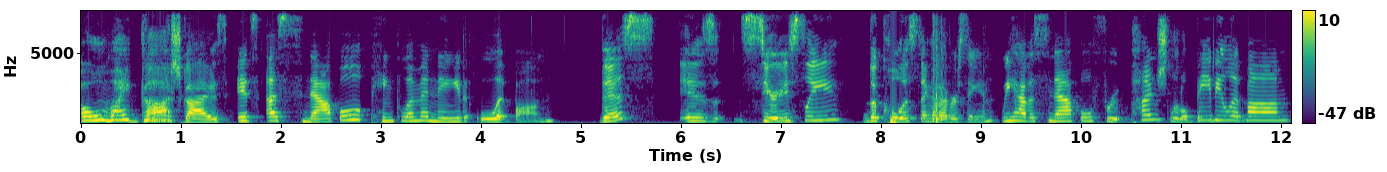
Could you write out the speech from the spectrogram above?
Oh my gosh, guys. It's a Snapple Pink Lemonade Lip Balm. This is seriously the coolest thing I've ever seen. We have a Snapple Fruit Punch Little Baby Lip Balm,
